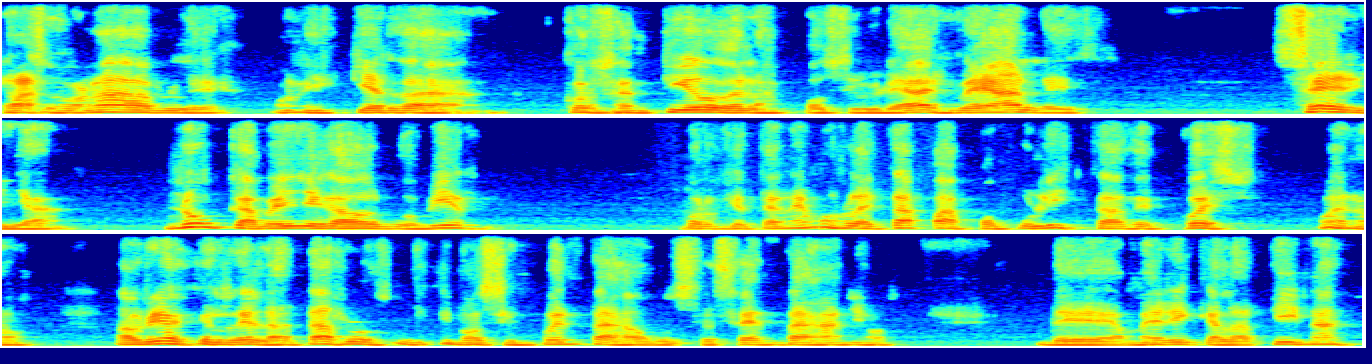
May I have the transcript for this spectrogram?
razonable, una izquierda con sentido de las posibilidades reales, seria, nunca había llegado al gobierno, porque tenemos la etapa populista después, bueno, habría que relatar los últimos 50 o 60 años de América Latina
